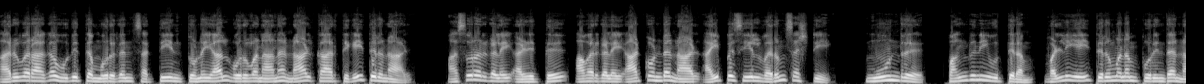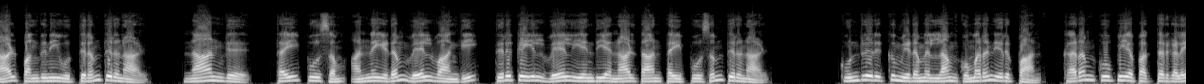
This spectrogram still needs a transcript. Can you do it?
அறுவராக உதித்த முருகன் சக்தியின் துணையால் ஒருவனான நாள் கார்த்திகை திருநாள். அசுரர்களை அழித்து அவர்களை ஆட்கொண்ட நாள் ஐப்பசியில் வரும் சஷ்டி. மூன்று பங்குனி உத்திரம் வள்ளியை திருமணம் புரிந்த நாள் பங்குனி உத்திரம் திருநாள். நான்கு தைப்பூசம் அன்னையிடம் வேல் வாங்கி திருக்கையில் வேல் ஏந்திய நாள் தான் தைப்பூசம் திருநாள். குன்றிருக்கும் இடமெல்லாம் குமரன் இருப்பான். கரம் கூப்பிய பக்தர்களை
